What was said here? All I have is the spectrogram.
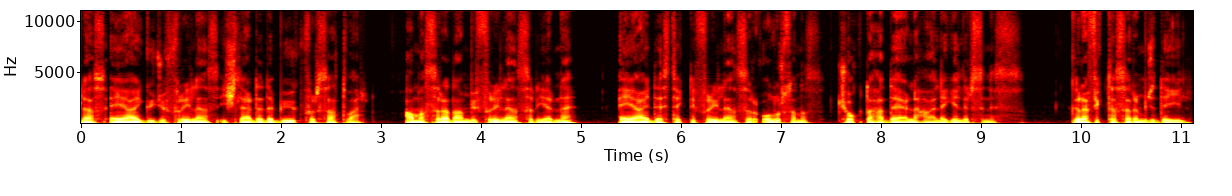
Plus AI gücü freelance işlerde de büyük fırsat var. Ama sıradan bir freelancer yerine AI destekli freelancer olursanız çok daha değerli hale gelirsiniz. Grafik tasarımcı değil,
